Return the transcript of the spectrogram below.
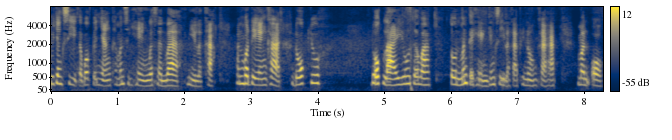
อยู่จังซี่ก็บ่เป็นหยังถ้ามันสิแหงว่าซั่นว่านี่แหละค่ะ มันบ่แดงค่ะ ดกอยู่ดกหลายอยู่แต่ว่าต้นมันก็แหงจังซี่ล่ะค่ะ พี่น้องค่ะ มันออก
